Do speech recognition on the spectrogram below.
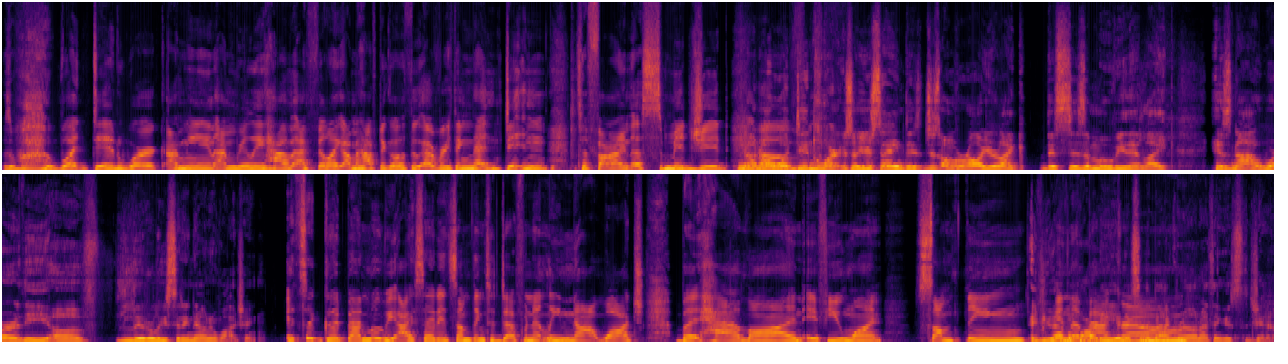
what did work? I mean, I'm really have I feel like I'm gonna have to go through everything that didn't to find a smidget. No, no, what didn't work? So you're saying this, just overall, you're like, this is a movie that like is not worthy of literally sitting down and watching. It's a good bad movie. I said it's something to definitely not watch, but have on if you want something. If you have in a the party and it's in the background. I think it's the jam.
